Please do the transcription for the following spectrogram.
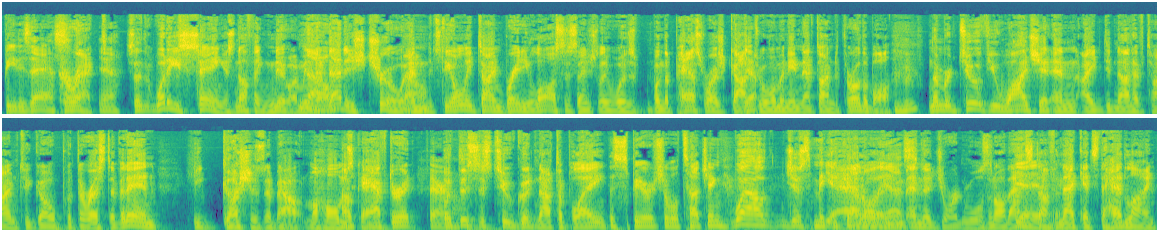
beat his ass. Correct. Yeah. So what he's saying is nothing new. I mean, No. that, that is true, No. and it's the only time Brady lost. Essentially, was when the pass rush got Yep. to him and he didn't have time to throw the ball. Number two, if you watch it, and I did not have time to go put the rest of it in. He gushes about Mahomes Okay. after it, Fair but enough. this is too good not to play. The spiritual touching. Well, just Mickey yeah, and, all- and, and the Jordan rules and all that Yeah, stuff, yeah. and that gets the headline.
